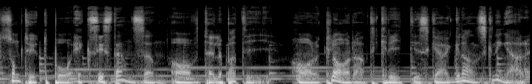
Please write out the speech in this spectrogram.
som tytt på existensen av telepati har klarat kritiska granskningar,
